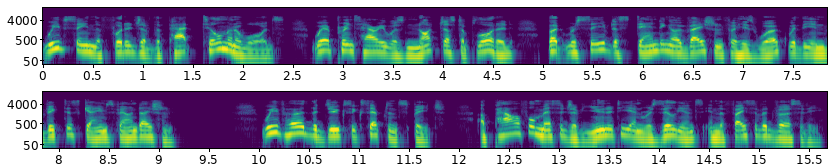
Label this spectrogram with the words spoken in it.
We've seen the footage of the Pat Tillman Awards, where Prince Harry was not just applauded, but received a standing ovation for his work with the Invictus Games Foundation. We've heard the Duke's acceptance speech, a powerful message of unity and resilience in the face of adversity,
